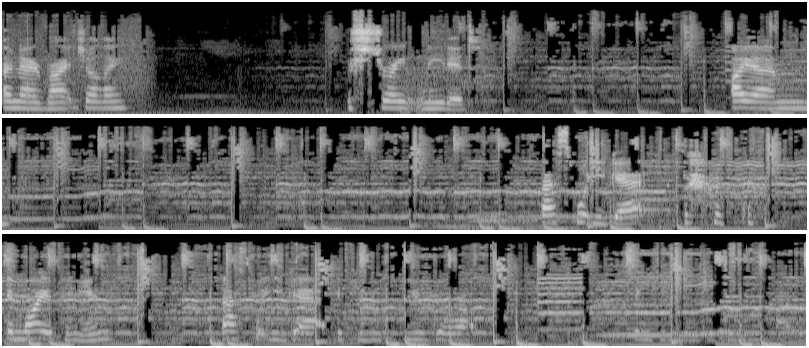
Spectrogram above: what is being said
I know, right, Jolly? Restraint needed. I um. That's what you get, in my opinion. That's what you get if you you grow up thinking you're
